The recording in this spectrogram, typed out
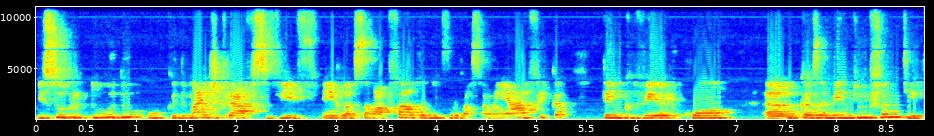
e, sobretudo, o que de mais grave se vive em relação à falta de informação em África tem que ver com Uh, o casamento infantil.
